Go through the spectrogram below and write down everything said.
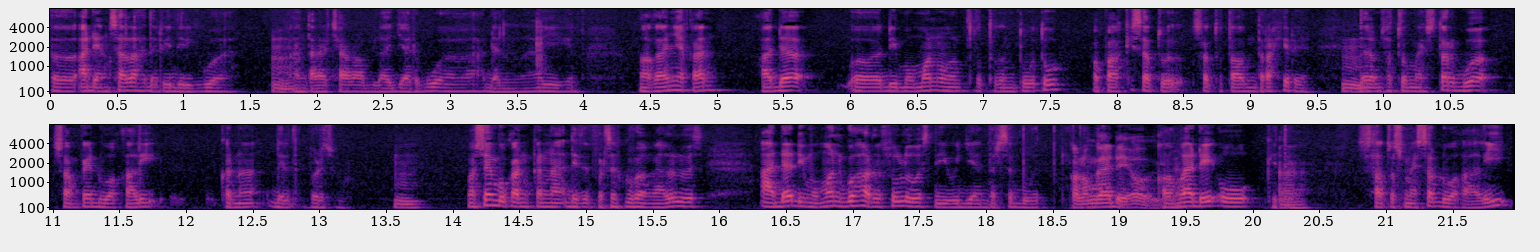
eh, ada yang salah dari diri gue Hmm. antara cara belajar gua dan lain makanya kan ada eh, di momen-momen tertentu tuh apalagi satu satu tahun terakhir ya Hmm. dalam satu semester gua sampai dua kali kena delta versu Hmm. maksudnya bukan kena delta versu gua nggak lulus ada di momen gua harus lulus di ujian tersebut Kalau nggak DO. kalau nggak do gitu Ah. satu semester dua kali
